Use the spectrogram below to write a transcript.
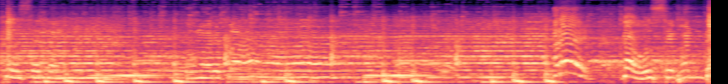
লাখো সালাম তোমার পা আরে গাও সে ভন্ডার।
